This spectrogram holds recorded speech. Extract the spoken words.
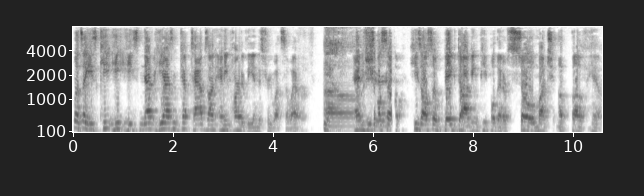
Well, it's like he's he, he he's never he hasn't kept tabs on any part of the industry whatsoever, Yeah. Oh, and he's sure. also he's also big dogging people that are so much above him.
